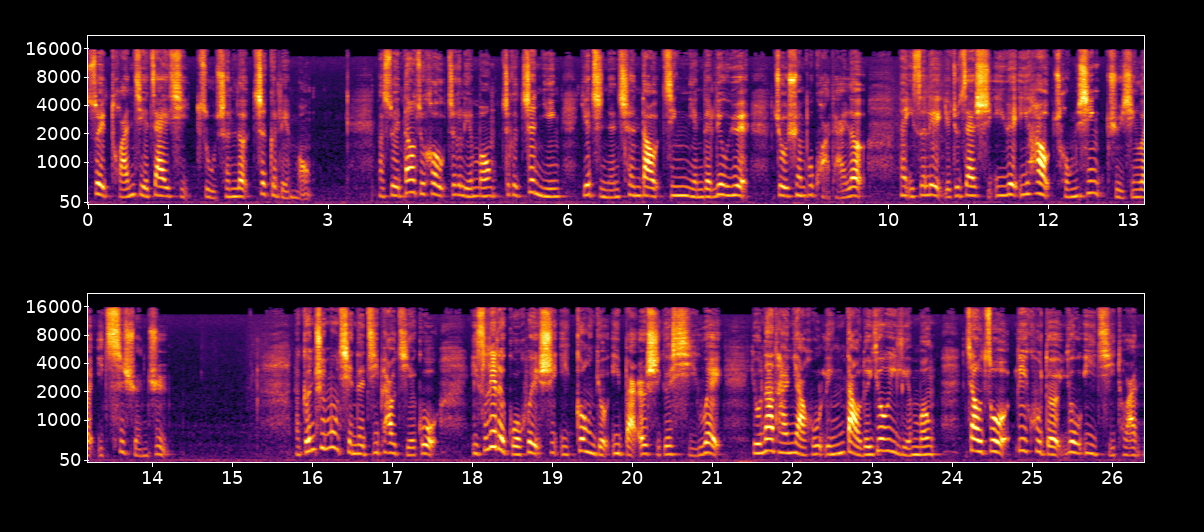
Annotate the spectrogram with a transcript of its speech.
所以团结在一起组成了这个联盟。那所以到最后，这个联盟这个阵营也只能撑到今年的六月就宣布垮台了。那以色列也就在十一月一号重新举行了一次选举。那根据目前的计票结果，以色列的国会是一共有一百二十个席位，由纳坦雅胡领导的右翼联盟叫做利库德右翼集团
